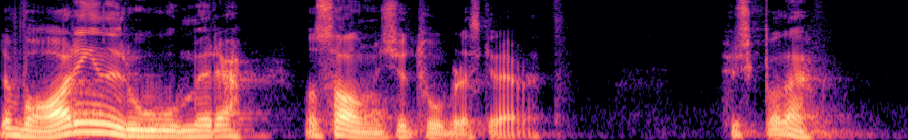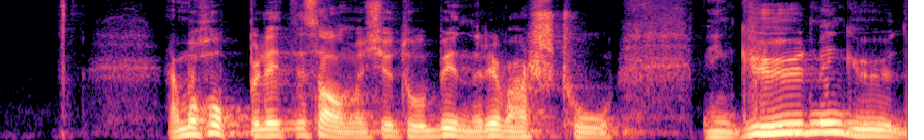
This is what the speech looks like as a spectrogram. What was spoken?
Det var ingen romere når Salme 22 ble skrevet. Husk på det. Jeg må hoppe litt i Salme 22, begynner i vers 2. Min Gud, min Gud,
